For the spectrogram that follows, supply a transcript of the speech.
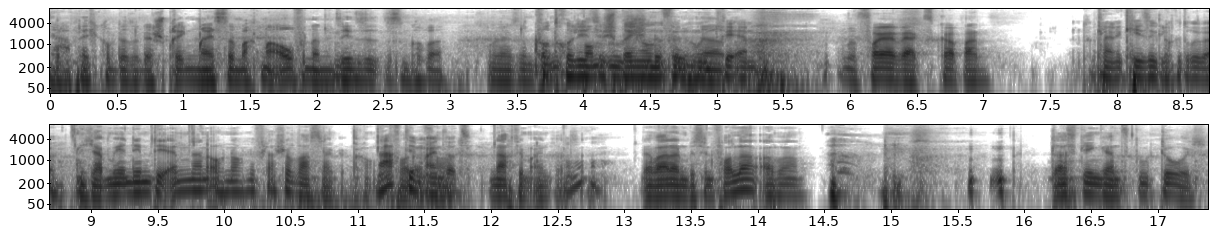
Ja, vielleicht kommt da so der Sprengmeister, macht mal auf und dann sehen sie, das ist ein Koffer. oder so ein Kontrollierte Sprengung für den. Hund ja. WM. Mit Feuerwerkskörpern. So kleine Käseglocke drüber. Ich habe mir in dem DM dann auch noch eine Flasche Wasser gekauft. Nach dem. Einsatz? Nach dem Einsatz. Oh. Der war dann ein bisschen voller, aber das ging ganz gut durch.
